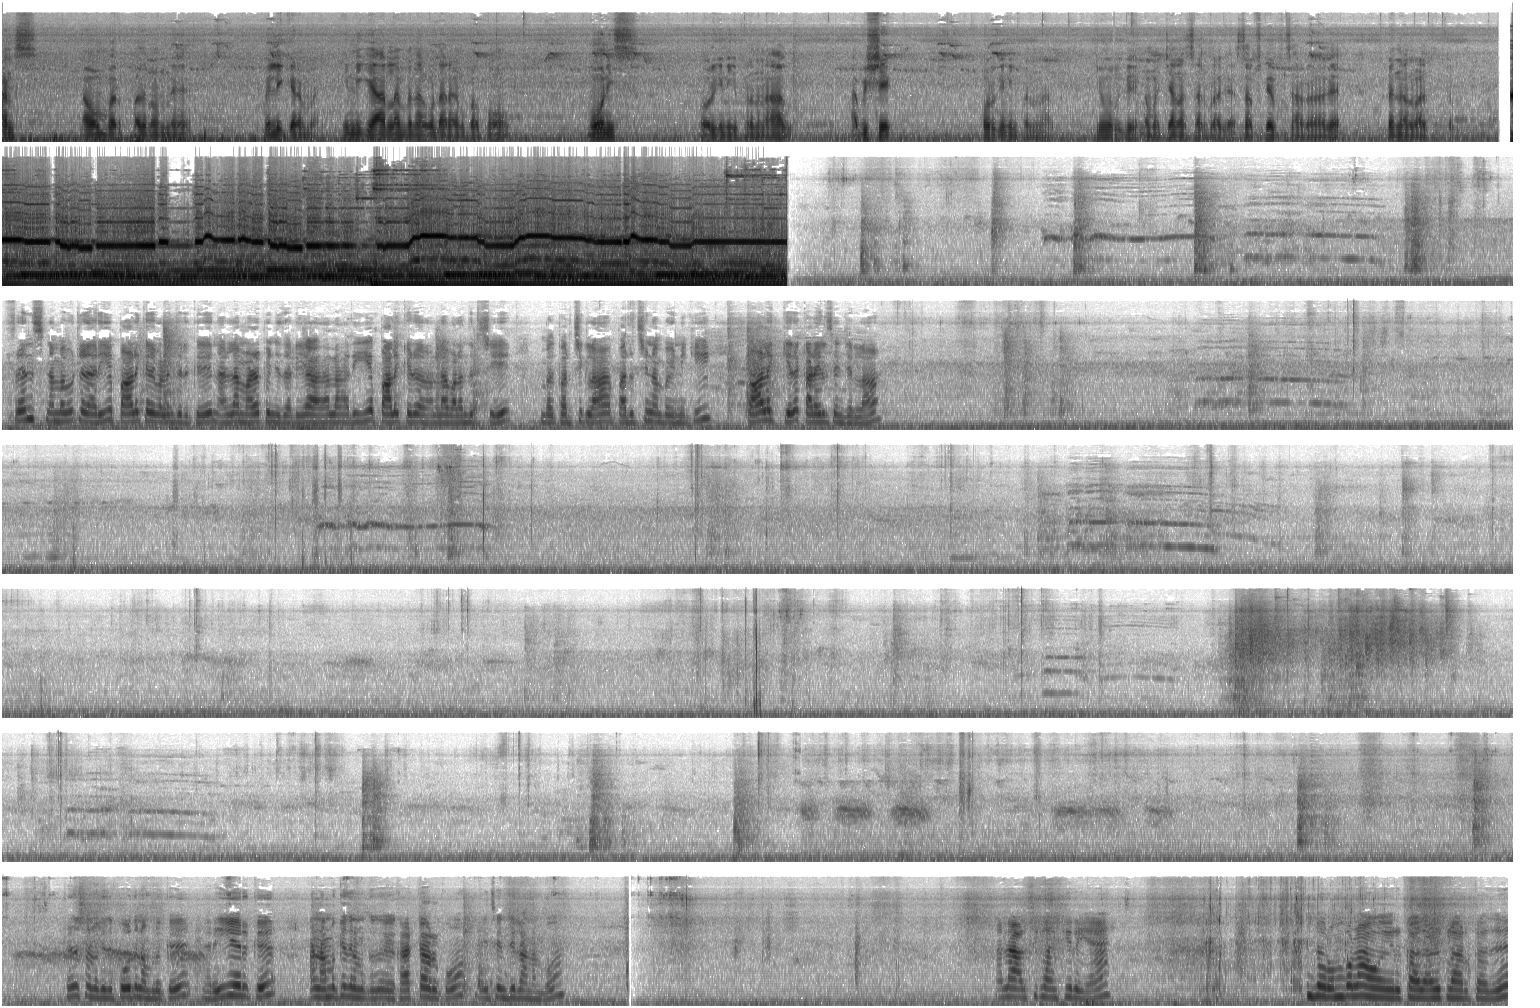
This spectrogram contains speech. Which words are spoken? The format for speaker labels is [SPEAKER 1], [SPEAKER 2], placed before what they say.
[SPEAKER 1] Friends November பதினொன்று வெள்ளிக்கிழமை. இன்றைக்கி யாரெல்லாம் பிறந்தநாள் கொண்டாடுறாங்கன்னு பார்ப்போம். மோனிஸ் அவருக்கு இன்றைக்கி பிறந்தநாள். அபிஷேக் அவருக்கு இன்றைக்கி பிறந்தநாள். இவங்களுக்கு நம்ம சேனல் சார்பாக சப்ஸ்கிரைப் சார்பாக பிறந்தநாள் வாழ்த்துக்கள்.
[SPEAKER 2] ஃப்ரெண்ட்ஸ் நம்ம வீட்டில் நிறைய பாலக்கீரை விளைஞ்சிருக்கு நல்லா மழை பெஞ்சது இல்லையா? அதனால் நிறைய பாலக்கீரை நல்லா வளர்ந்துருச்சு. நம்ம பறிச்சிக்கலாம் பறிச்சுக்கலாம். பறித்து நம்ம இன்னைக்கு பாலக்கீரை கடையில் செஞ்சிடலாம். ஃப்ரெண்ட்ஸ் நமக்கு இது போதும் நம்மளுக்கு. நிறைய இருக்குது ஆனால் நமக்கு இது நமக்கு கரெக்டாக இருக்கும். இது செஞ்சிடலாம் நம்ம. நல்லா அலசிக்கலாம் கீரையை. இந்த ரொம்பலாம் இருக்காது அழுக்கெலாம் இருக்காது.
